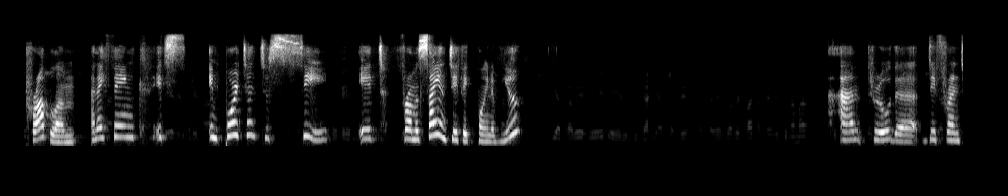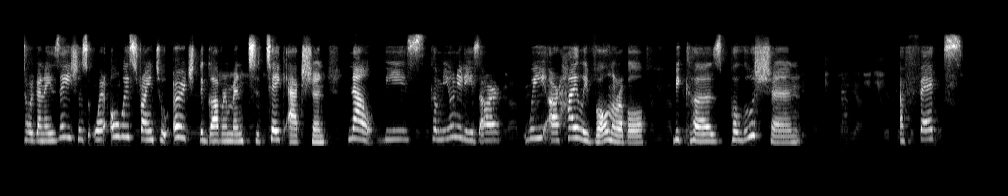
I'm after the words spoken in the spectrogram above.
problem. And I think it's important to see it from a scientific point of view and through the different organizations, we're always trying to urge the government to take action. Now, these communities are, we are highly vulnerable because pollution affects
